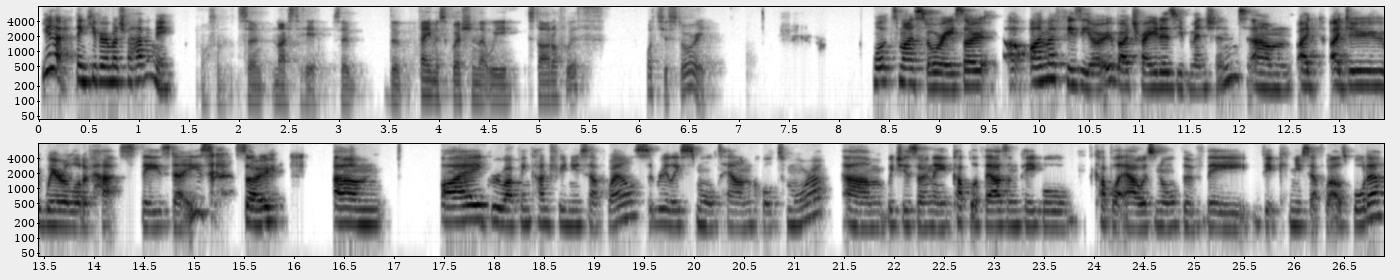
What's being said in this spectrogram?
yeah thank you very much for having me awesome so nice to hear so the famous question that we start off with what's your story What's my story? So uh, I'm a physio by trade, as you've mentioned. Um, I I do wear a lot of hats these days. So um, I grew up in country New South Wales, a really small town called Temora, um, which is only a couple of thousand people, a couple of hours north of the Vic New South Wales border.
